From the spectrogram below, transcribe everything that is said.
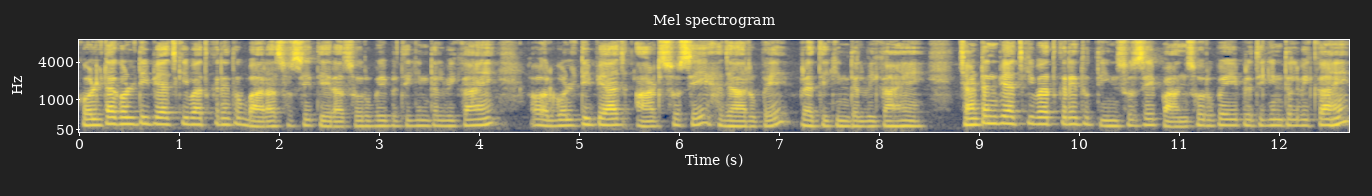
कोल्टा गोल्टी प्याज की बात करें तो 1200 से 1300 रुपये प्रति क्विंटल बिका है और गोल्टी प्याज 800 से हज़ार रुपये प्रति क्विंटल बिका है। चांटन प्याज की बात करें तो 300 से 500 रुपये प्रति क्विंटल बिका है।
